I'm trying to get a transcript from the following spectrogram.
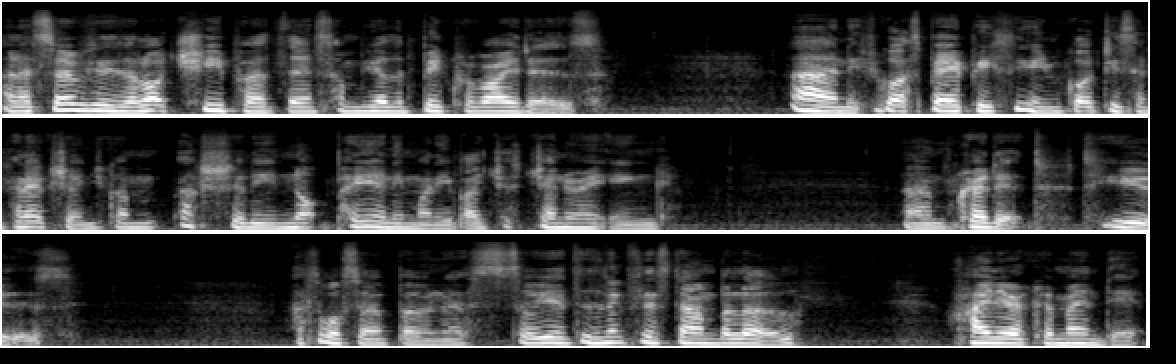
And the service is a lot cheaper than some of the other big providers. And if you've got a spare PC and you've got a decent connection, you can actually not pay any money by just generating um, credit to use. That's also a bonus. So yeah, there's a link for this down below. Highly recommend it,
